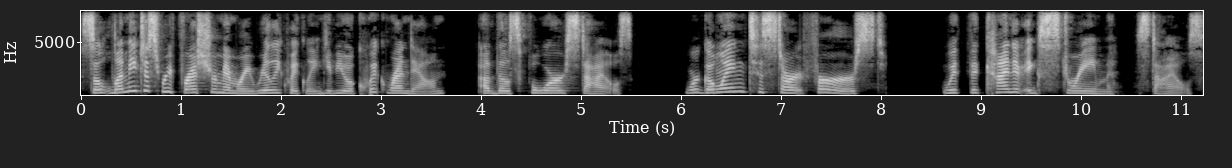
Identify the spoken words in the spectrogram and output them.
So let me just refresh your memory really quickly and give you a quick rundown of those four styles. We're going to start first with the kind of extreme styles.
